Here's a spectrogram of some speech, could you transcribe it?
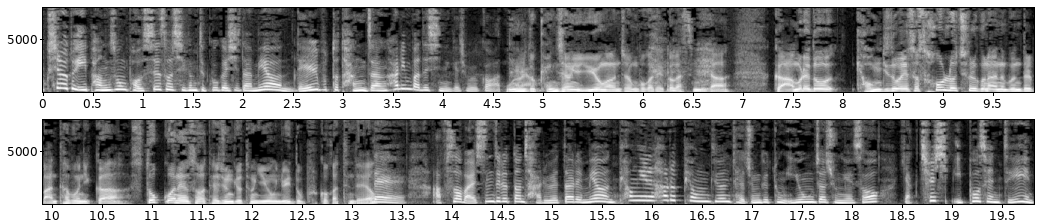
혹시라도 이 방송 버스에서 지금 듣고 계시다면 내일부터 당장 할인 받으시는 게 좋을 것 같아요. 오늘도 굉장히 유용한 정보가 될 것 같습니다. 그 아무래도 경기도에서 서울로 출근하는 분들 많다 보니까 수도권에서 대중교통 이용률이 높을 것 같은데요. 네. 앞서 말씀드렸던 자료에 따르면 평일 하루 평균 대중교통 이용자 중에서 약 72%인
